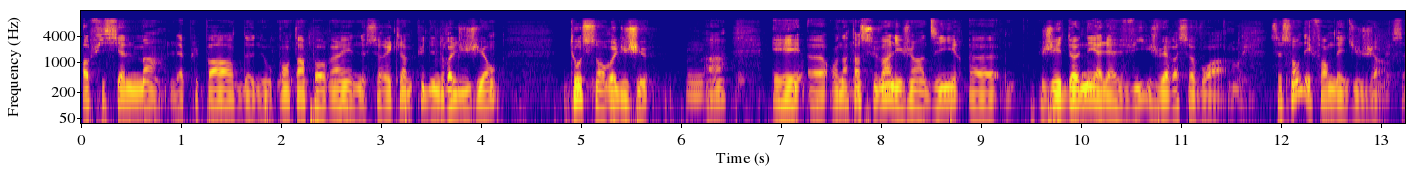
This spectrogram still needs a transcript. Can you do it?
officiellement la plupart de nos contemporains ne se réclament plus d'une religion, tous sont religieux. hein? Et euh, on entend souvent les gens dire euh, j'ai donné à la vie, je vais recevoir. Ce sont des formes d'indulgence.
